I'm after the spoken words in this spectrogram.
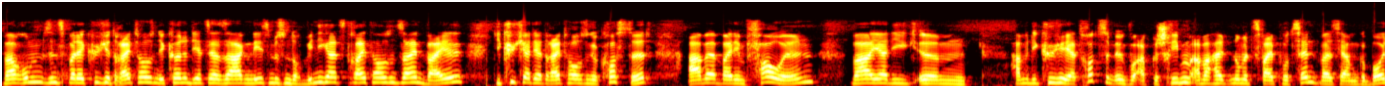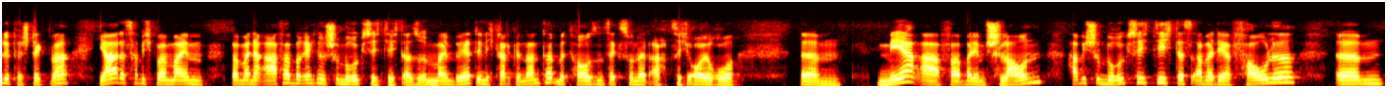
Warum sind es bei der Küche 3000? Ihr könntet jetzt ja sagen, nee, es müssen doch weniger als 3000 sein, weil die Küche hat ja 3000 gekostet, aber bei dem Faulen war ja die, ähm, haben wir die Küche ja trotzdem irgendwo abgeschrieben, aber halt nur mit 2%, weil es ja im Gebäude versteckt war. Ja, das habe ich bei, meinem, bei meiner AFA-Berechnung schon berücksichtigt. Also in meinem Wert, den ich gerade genannt habe, mit 1680 Euro ähm, mehr AFA bei dem Schlauen, habe ich schon berücksichtigt, dass aber der Faule ähm,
